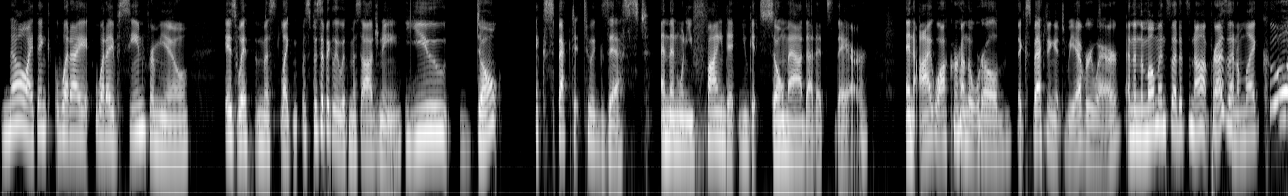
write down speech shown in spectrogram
No, I think what I what I've seen from you is with mis- like specifically with misogyny, you don't expect it to exist, and then when you find it, you get so mad that it's there. And I walk around the world expecting it to be everywhere, and then the moments that it's not present, I'm like, "Cool,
